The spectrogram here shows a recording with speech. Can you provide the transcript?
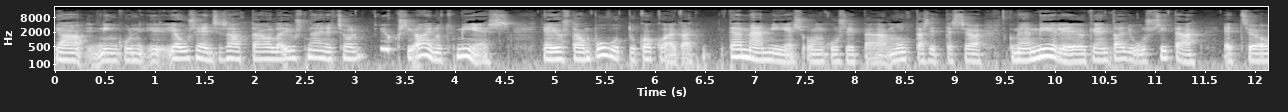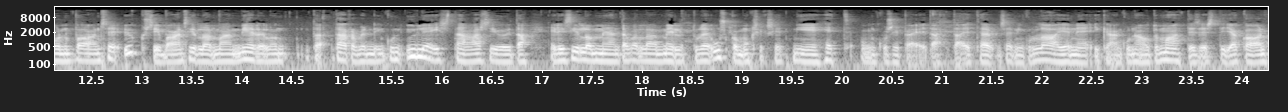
Ja, niin kun, ja usein se saattaa olla just näin, että se on yksi ainut mies. Ja josta on puhuttu koko aika, että tämä mies on kusipää. Mutta sitten se on, kun meidän mieli ei oikein tajuu sitä, että se on vaan se yksi, vaan silloin vaan mielellä on tarve niin kuin yleistää asioita. Eli silloin meidän tavallaan meille tulee uskomukseksi, että miehet on kusipäitä, tai että se niin kuin laajenee ikään kuin automaattisesti, joka on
